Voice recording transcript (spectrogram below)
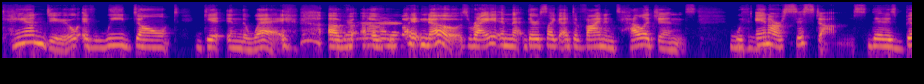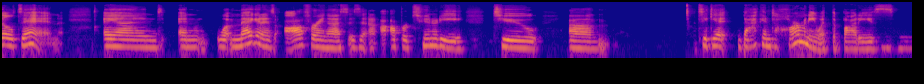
can do if we don't get in the way of, of what it knows right? And that there's like a divine intelligence mm-hmm. within our systems that is built in and and what megan is offering us is an opportunity to um to get back into harmony with the body's mm-hmm.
